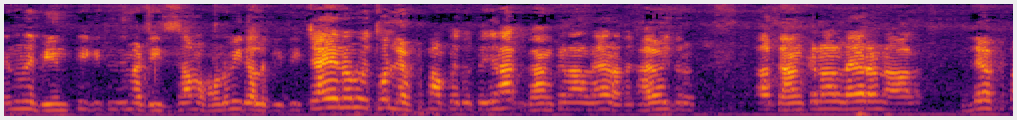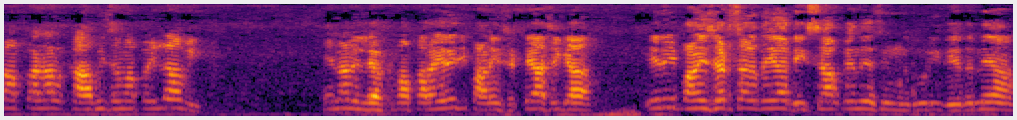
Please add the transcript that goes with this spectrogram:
ਇਹਨਾਂ ਨੇ ਬੇਨਤੀ ਕੀਤੀ ਸੀ, ਮੈਂ ਡੀਸੀ ਸਾਹਿਬ ਨੂੰ ਹੁਣ ਵੀ ਗੱਲ ਕੀਤੀ। ਚਾਹੇ ਇਹਨਾਂ ਨੂੰ ਇੱਥੋਂ ਲਿਫਟ ਪੰਪ ਦੇ ਉੱਤੇ ਜਿਹੜਾ ਗੰਕ ਨਾਲ ਲਹਿਰਾ ਦਿਖਾਇਓ ਇਧਰ। ਆ ਗੰਕ ਨਾਲ, ਨਹਿਰ ਨਾਲ, ਲਿਫਟ ਪੰਪਾਂ ਨਾਲ ਕਾਫੀ ਸਮਾਂ ਪਹਿਲਾਂ ਵੀ ਇਹਨਾਂ ਨੇ ਲਿਫਟ ਪੰਪਾਂ ਇਹਦੇ 'ਚ ਪਾਣੀ ਸਿੱਟਿਆ ਸੀਗਾ। ਇਹਦੇ 'ਚ ਪਾਣੀ ਸਿੱਟ ਸਕਦੇ ਆ ਡੀ ਸਾਹਿਬ ਕਹਿੰਦੇ ਅਸੀਂ ਮਨਜ਼ੂਰੀ ਦੇ ਦਿੰਦੇ ਆ।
